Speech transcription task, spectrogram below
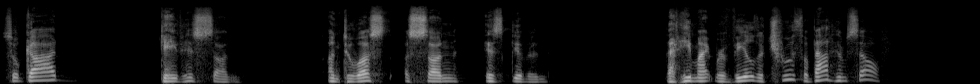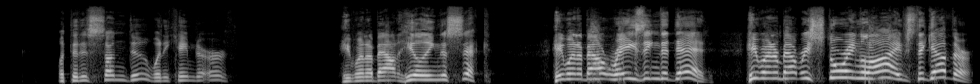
So God gave his son. Unto us a son is given that he might reveal the truth about himself. What did his son do when he came to earth? He went about healing the sick. He went about raising the dead. He went about restoring lives together.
